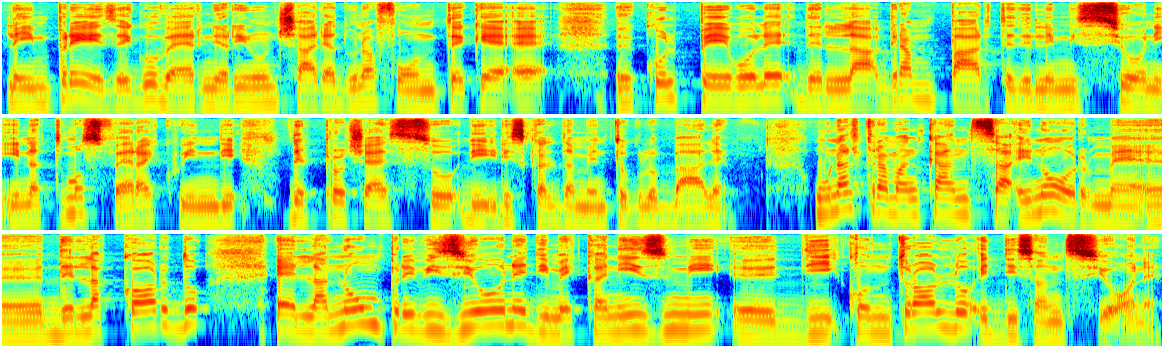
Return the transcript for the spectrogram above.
le imprese e i governi a rinunciare ad una fonte che è eh, colpevole della gran parte delle emissioni in atmosfera e quindi del processo di riscaldamento globale. Un'altra mancanza enorme eh, dell'accordo è la non previsione di meccanismi eh, di controllo e di sanzione.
